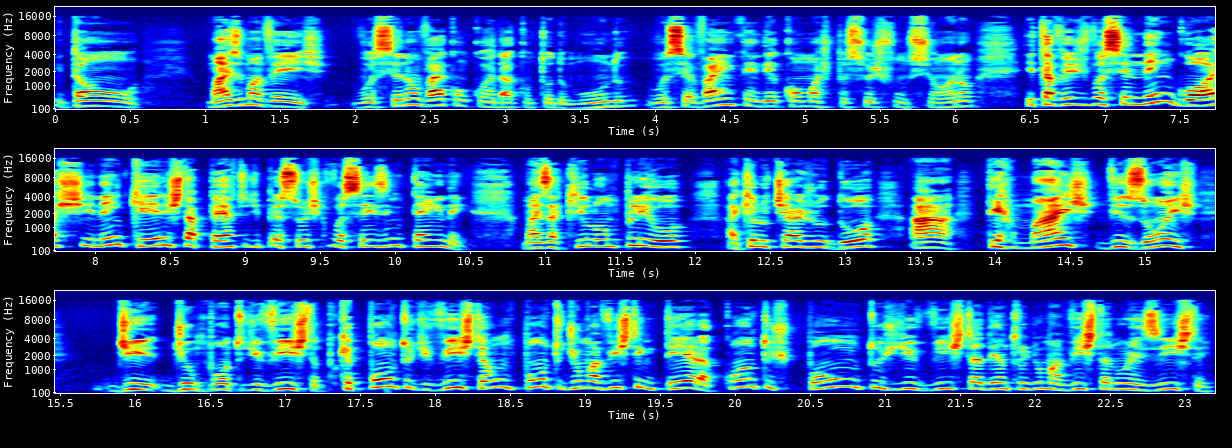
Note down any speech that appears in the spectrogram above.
Então, mais uma vez, você não vai concordar com todo mundo, você vai entender como as pessoas funcionam e talvez você nem goste e nem queira estar perto de pessoas que vocês entendem, mas aquilo ampliou, aquilo te ajudou a ter mais visões de, de um ponto de vista, porque ponto de vista é um ponto de uma vista inteira. Quantos pontos de vista dentro de uma vista não existem?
